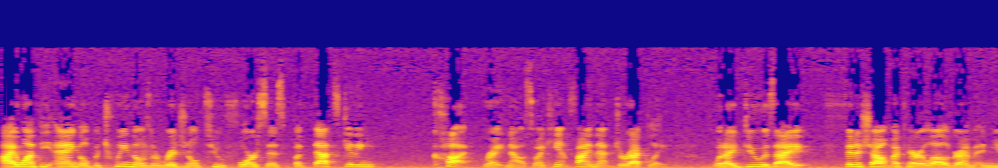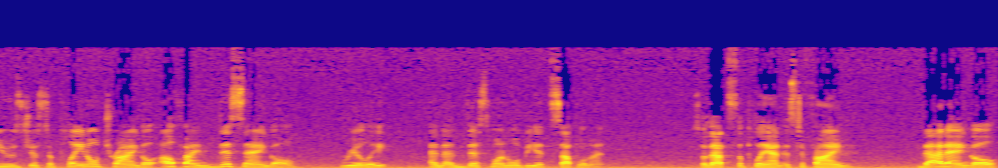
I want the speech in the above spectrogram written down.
I want the angle between those original two forces, but that's getting cut right now, so I can't find that directly. What I do is I finish out my parallelogram and use just a plain old triangle. I'll find this angle, really, and then this one will be its supplement. So that's the plan is to find that angle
